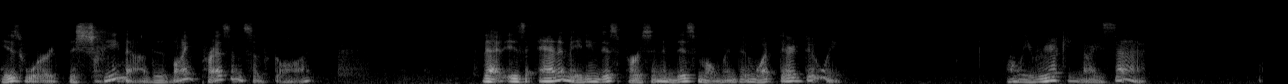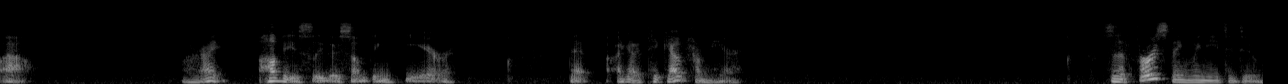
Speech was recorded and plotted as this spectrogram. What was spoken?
His Word, the Shekhinah, the divine presence of God, that is animating this person in this moment and what they're doing. When we recognize that, wow, all right. Obviously, there's something here that I got to take out from here. So the first thing we need to do,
